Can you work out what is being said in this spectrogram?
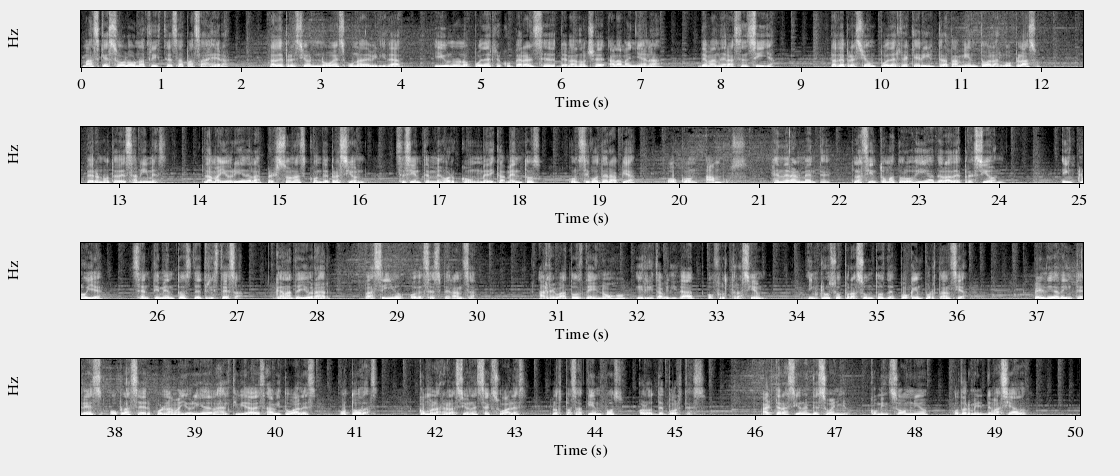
Más que solo una tristeza pasajera, la depresión no es una debilidad, y uno no puede recuperarse de la noche a la mañana de manera sencilla. La depresión puede requerir tratamiento a largo plazo, pero no te desanimes. La mayoría de las personas con depresión se sienten mejor con medicamentos, con psicoterapia o con ambos. Generalmente, la sintomatología de la depresión incluye sentimientos de tristeza, ganas de llorar, vacío o desesperanza, arrebatos de enojo, irritabilidad o frustración, incluso por asuntos de poca importancia, pérdida de interés o placer por la mayoría de las actividades habituales o todas, como las relaciones sexuales, los pasatiempos o los deportes, alteraciones de sueño, como insomnio o dormir demasiado,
